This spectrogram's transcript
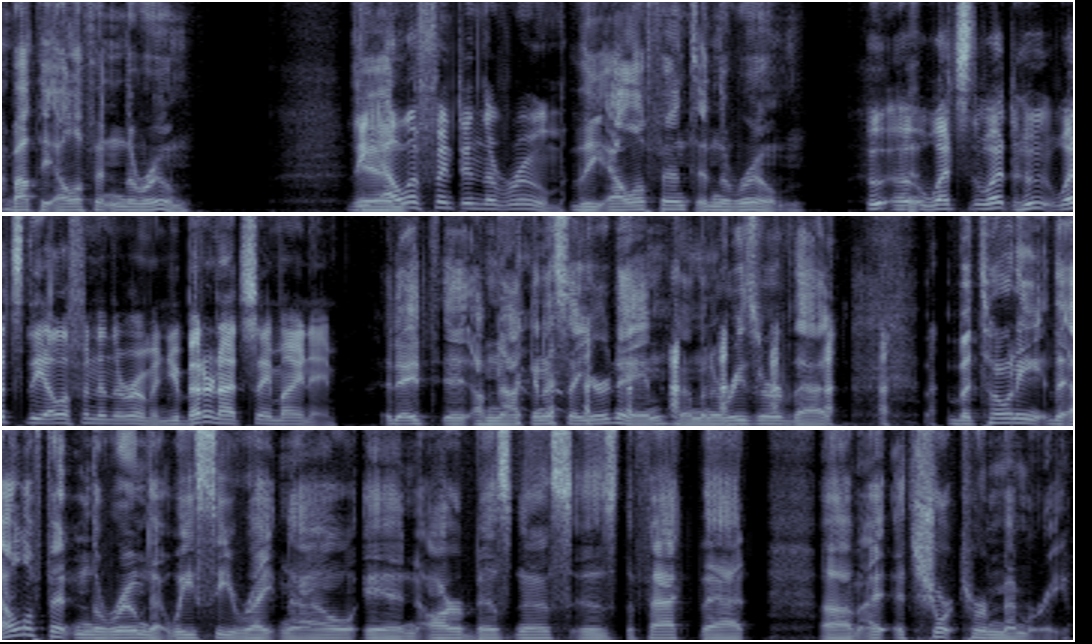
about the elephant in the room. The And- elephant in the room. The elephant in the room. Who, uh, what's the, what? Who? What's the elephant in the room? And you better not say my name. It, it, it- I'm not going to say your name. I'm going to reserve that. But Tony, the elephant in the room that we see right now in our business is the fact that um, I- it's short-term memory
